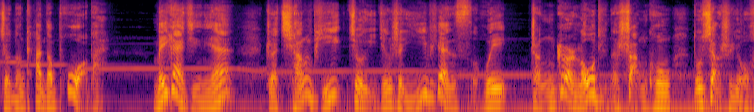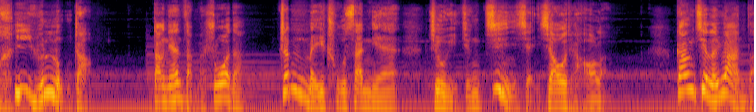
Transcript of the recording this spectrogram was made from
就能看到破败，没盖几年，这墙皮就已经是一片死灰，整个楼顶的上空都像是有黑云笼罩。当年怎么说的？真没出三年就已经尽显萧条了。刚进了院子，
